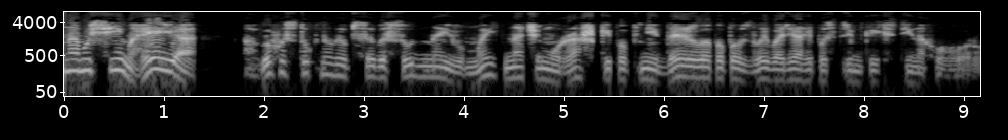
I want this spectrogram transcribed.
нам усім, гея. А вухо стукнули об себе судна і вмить, наче мурашки по пні дерева поповзли варяги по стрімких стінах угору.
